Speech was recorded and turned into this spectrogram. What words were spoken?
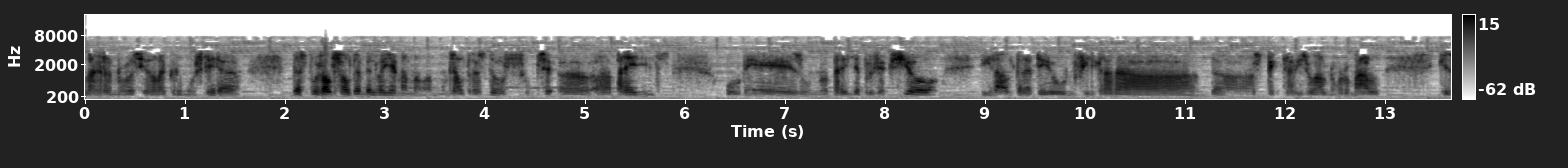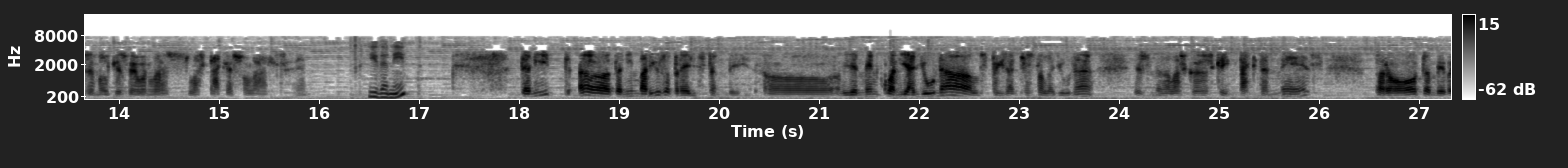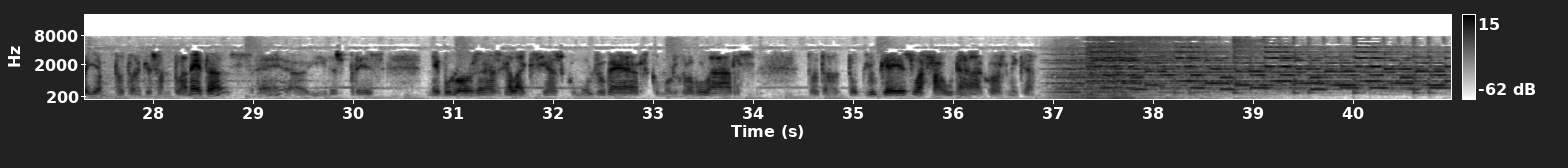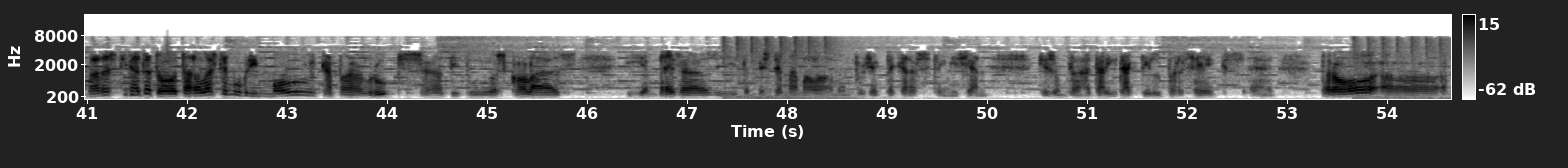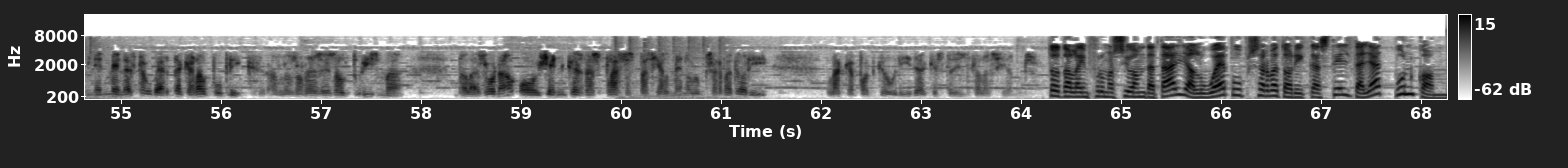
la granulació de la cromosfera. Després el sol també el veiem amb, amb uns altres dos uh, aparells, un és un aparell de projecció i l'altre té un filtre d'espectre de, visual normal, que és amb el que es veuen les, les taques solars. Eh? I de nit? De nit eh, tenim diversos aparells també. Eh, evidentment, quan hi ha lluna, els paisatges de la lluna és una de les coses que impacten més, però també veiem tot el que són planetes, eh? i després nebuloses, galàxies, cúmuls oberts, cúmuls globulars, tot, tot el que és la fauna còsmica. Va destinat a tot. Ara l'estem obrint molt cap a grups, eh, tipus escoles i empreses, i també estem amb, el, amb un projecte que ara s'està iniciant, que és un planetari tàctil per secs, eh? però eh, evidentment està obert a cara al públic. Aleshores és el turisme de la zona o gent que es desplaça especialment a l'observatori la que pot gaudir d'aquestes instal·lacions. Tota la informació en detall al web observatoricastelltallat.com.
